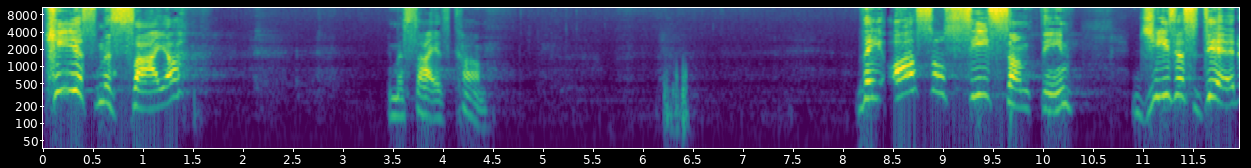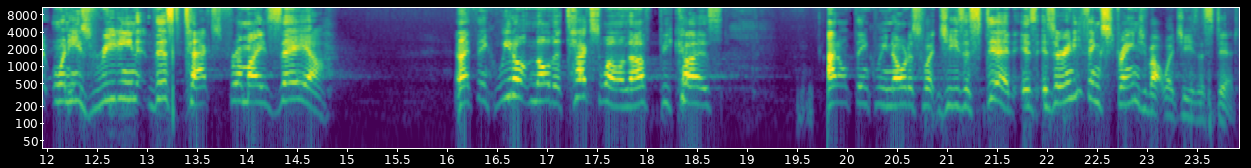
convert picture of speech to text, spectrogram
He is Messiah. The Messiah has come. They also see something Jesus did when he's reading this text from Isaiah. And I think we don't know the text well enough because I don't think we notice what Jesus did. Is, is there anything strange about what Jesus did?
